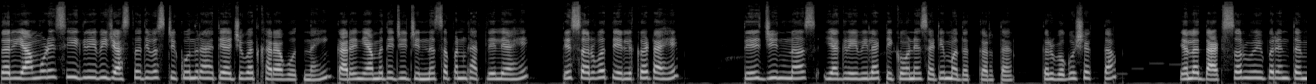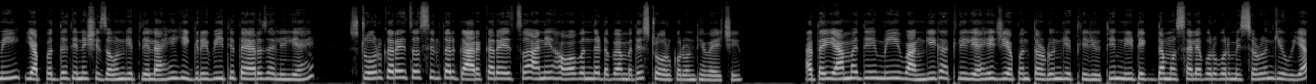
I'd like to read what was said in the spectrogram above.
तर यामुळेच ही ग्रेव्ही जास्त दिवस टिकून राहते अजिबात खराब होत नाही. कारण यामध्ये जे जिन्नस आपण घातलेले आहे ते सर्व तेलकट आहे. ते जिन्नस या ग्रेव्हीला टिकवण्यासाठी मदत करतात. तर बघू शकता. याला दाटसर होईपर्यंत मी या पद्धतीने शिजवून घेतलेलं आहे. ही ग्रेव्ही इथे तयार झालेली आहे. स्टोअर करायचं असेल तर गार करायचं आणि हवाबंद डब्यामध्ये स्टोअर करून ठेवायची. आता यामध्ये मी वांगी घातलेली आहे जी आपण तळून घेतलेली होती. नीट एकदा मसाल्याबरोबर मिसळून घेऊया.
